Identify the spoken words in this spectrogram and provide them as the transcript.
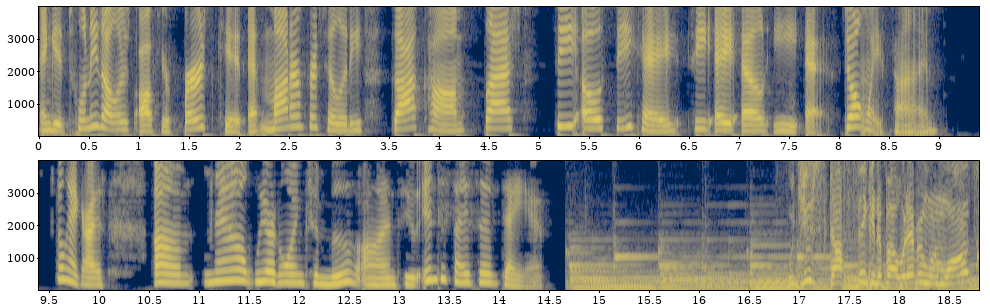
and get $20 off your first kit at modernfertility.com slash C-O-C-K-T-A-L-E-S. Don't waste time. Okay, guys. Um, now we are going to move on to indecisive Diane. Would you stop thinking about what everyone wants?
